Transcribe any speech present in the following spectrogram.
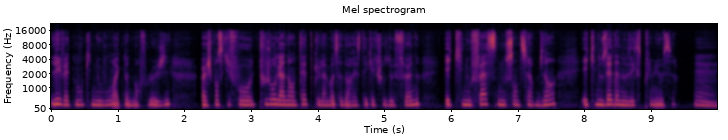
les vêtements qui nous vont avec notre morphologie. Euh, je pense qu'il faut toujours garder en tête que la mode, ça doit rester quelque chose de fun et qui nous fasse nous sentir bien et qui nous aide à nous exprimer aussi. Mmh.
